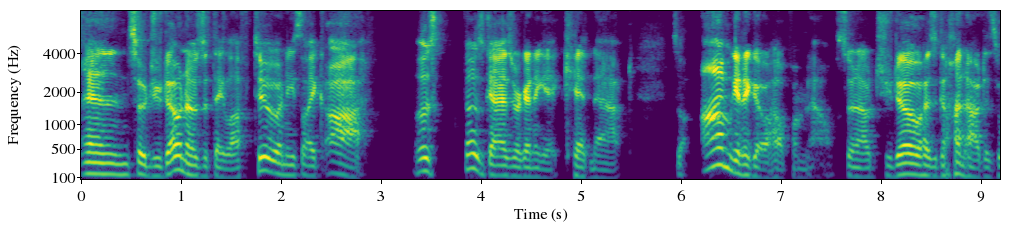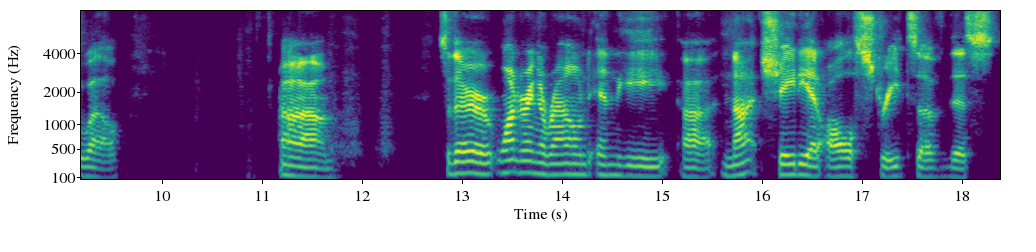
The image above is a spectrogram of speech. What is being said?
and so Judau knows that they left too, and he's like, "Ah, those those guys are gonna get kidnapped, so I'm gonna go help them now." So now Judau has gone out as well. Um, so they're wandering around in the uh, not shady at all streets of this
